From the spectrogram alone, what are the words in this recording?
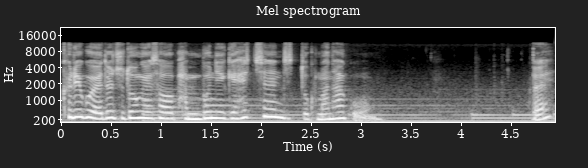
그리고 애들 주동해서 반 분위기 해치는 짓도 그만하고. 네?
